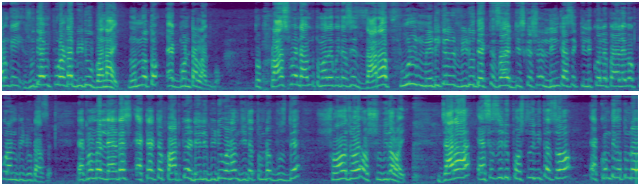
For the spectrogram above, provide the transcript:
কারণ কি, যদি আমি পুরোটা ভিডিও বানাই, ন্যূনতম এক ঘণ্টা লাগবো। তো প্লাস পয়েন্ট আমি তোমাদের কইতেছি যারা ফুল মেডিকেলের ভিডিও দেখতে চায় ডিসকাশনের লিঙ্ক আছে ক্লিক করলে পাইলে বা পুরান ভিডিওটা আছে। এখন আমরা লেটেস্ট একটা একটা পার্ট করে ডেলি ভিডিও বানাম, যেটা তোমরা বুঝতে সহজ হয় ও সুবিধা হয়। যারা এসএসসিডি প্রস্তুতি নিতেছ এখন থেকে তোমরা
